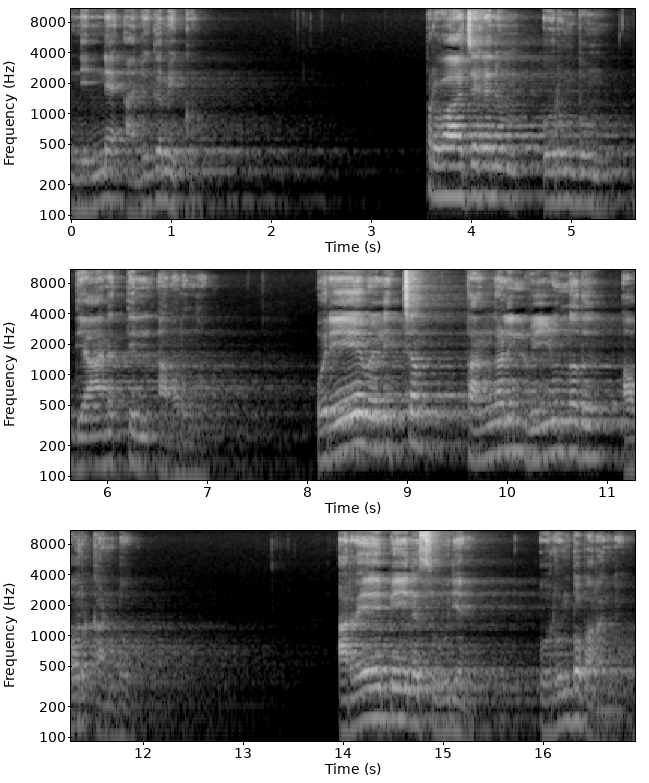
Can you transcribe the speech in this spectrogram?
നിന്നെ അനുഗമിക്കും. പ്രവാചകനും ഉറുമ്പും ധ്യാനത്തിൽ അമർന്നു. ഒരേ വെളിച്ചം തങ്ങളിൽ വീഴുന്നത് അവർ കണ്ടു. അറേബ്യയിലെ സൂര്യൻ ഉറുമ്പ് പറഞ്ഞു.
